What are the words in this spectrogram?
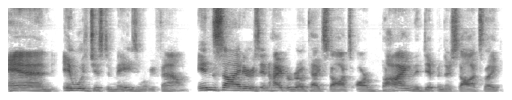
And it was just amazing what we found. Insiders in hypergrowth tech stocks are buying the dip in their stocks like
